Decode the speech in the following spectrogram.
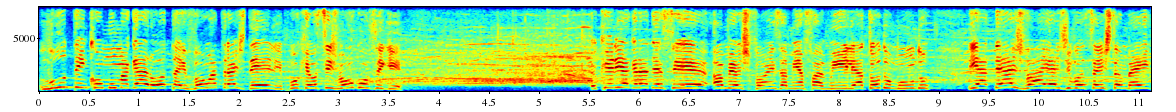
lutem como uma garota e vão atrás dele, porque vocês vão conseguir. Eu queria agradecer aos meus fãs, à minha família, a todo mundo e até as vaias de vocês também.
